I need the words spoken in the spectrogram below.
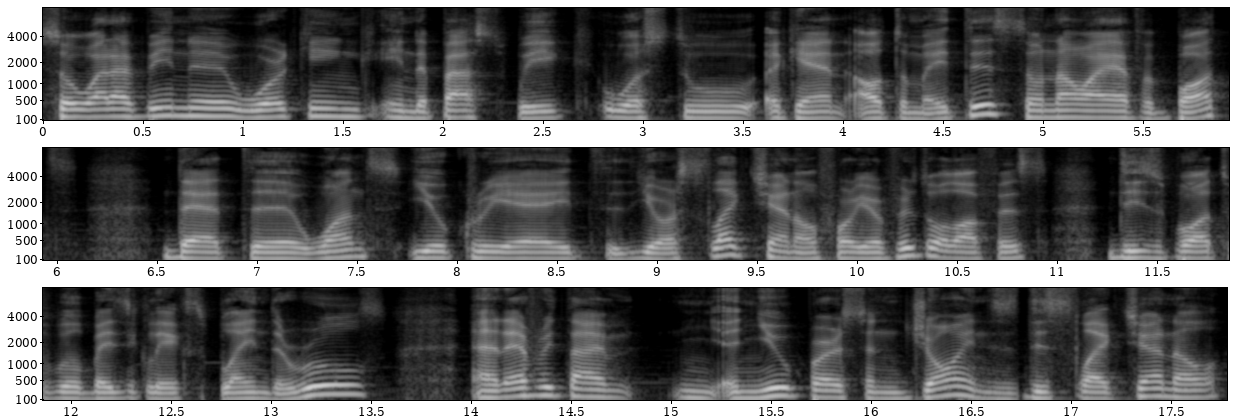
so what I've been uh, working in the past week was to again automate this. So now I have a bot that uh, once you create your Slack channel for your virtual office, this bot will basically explain the rules. And every time a new person joins this Slack channel,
